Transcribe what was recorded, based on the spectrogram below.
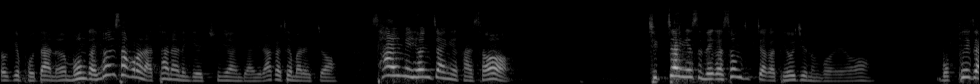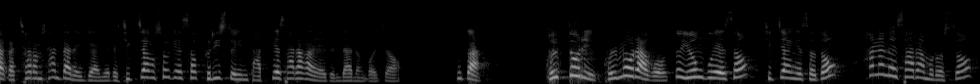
여기보다는 뭔가 현상으로 나타나는 게 중요한 게 아니라 아까 제가 말했죠. 삶의 현장에 가서 직장에서 내가 성직자가 되어지는 거예요. 목회자가처럼 산다는 게 아니라 직장 속에서 그리스도인답게 살아가야 된다는 거죠. 그러니까 골똘히 골몰하고 또 연구해서 직장에서도 하나님의 사람으로서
